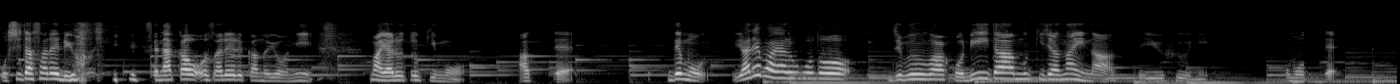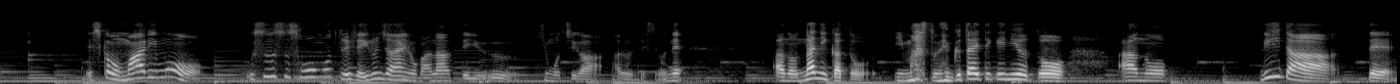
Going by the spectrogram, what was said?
う押し出されるように 背中を押されるかのように、まあ、やる時もあってでもやればやるほど自分はこうリーダー向きじゃないなっていうふうに思ってでしかも周りもうすうすそう思ってる人いるんじゃないのかなっていう気持ちがあるんですよね。あの何かと言いますとね具体的に言うとあのリーダーって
